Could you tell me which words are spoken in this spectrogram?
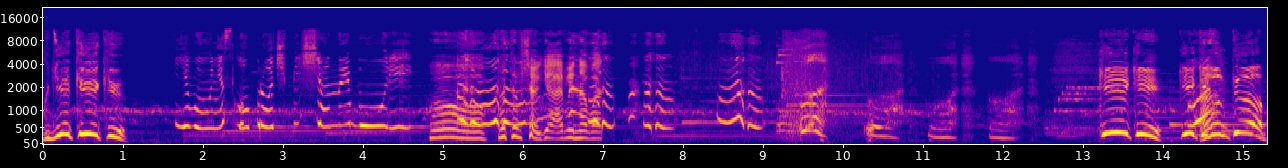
где Кики? Его унесло прочь песчаной бурей. О, это все я виноват. Кики! Кики А? вон там!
